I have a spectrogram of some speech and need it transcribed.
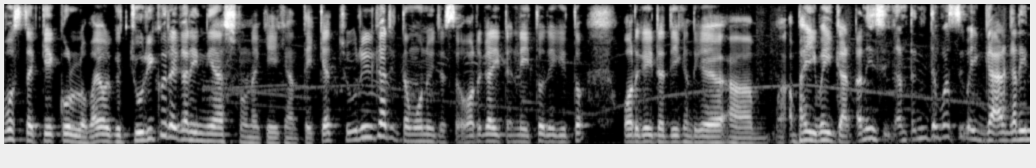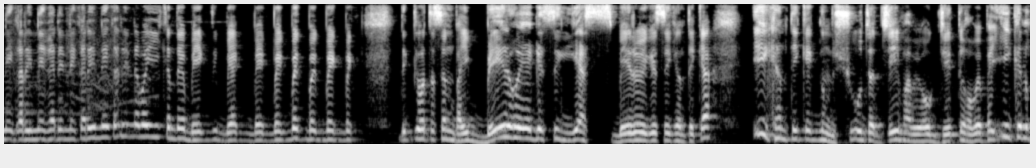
অবস্থা কে করল ভাই? ওকে চুরি করে গাড়ি নিয়ে আসলো নাকি এখান থেকে? চুরির গাড়ি তো মনে হইতেছে, ওর গাড়িটা নেই তো দেখি তো। ওর গাড়িটা দিয়ে এখান থেকে ভাই ভাই গানটা নিয়েছি গানটা নিতে পারছি ভাই। গাড়ি নে গাড়ি নে গাড়ি নে গাড়ি নে গাড়ি নে, ভাই, এখান থেকে bag bag bag bag bag bag bag bag. দেখতে পাচ্ছেন ভাই, বের হয়ে গেছে ইয়েস বের হয়ে গেছে এখান থেকে। এইখান থেকে একদম সোজা যেভাবে হোক যেতে হবে ভাই। এখানে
